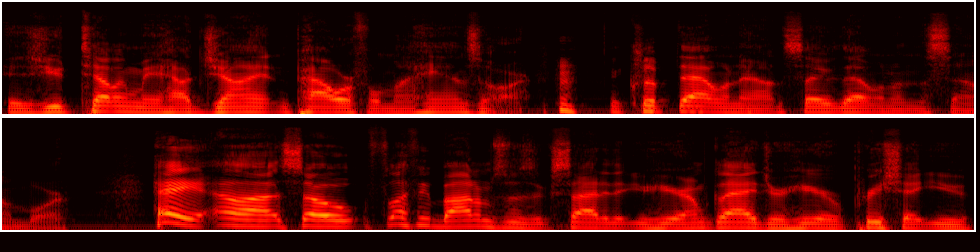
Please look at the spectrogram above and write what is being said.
Is you telling me how giant and powerful my hands are? and clip that one out and save that one on the soundboard. Hey, uh, so Fluffy Bottoms was excited that you're here. I'm glad you're here. Appreciate you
